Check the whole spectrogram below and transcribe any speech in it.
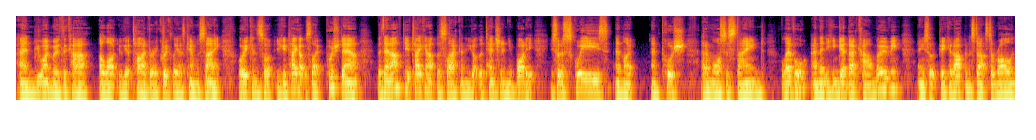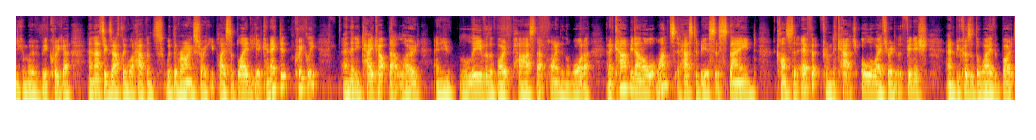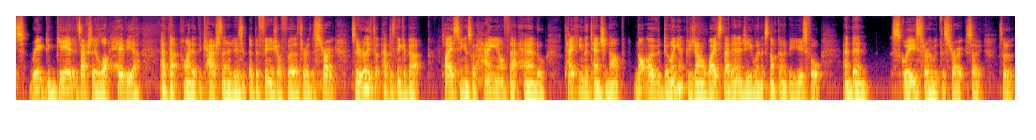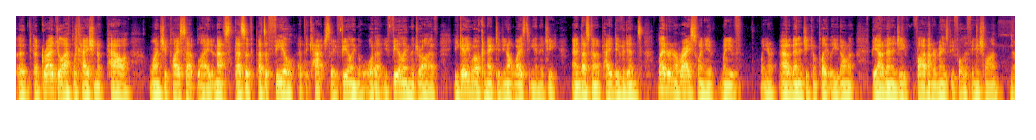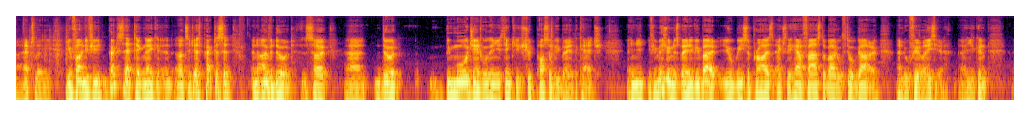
and you won't move the car a lot. You'll get tired very quickly, as Ken was saying. Or you can sort, you can take up the slack, push down, but then after you've taken up the slack and you've got the tension in your body, you sort of squeeze and like and push at a more sustained level, and then you can get that car moving and you sort of pick it up and it starts to roll and you can move a bit quicker. And that's exactly what happens with the rowing stroke. You place the blade, you get connected quickly, and then you take up that load and you lever the boat past that point in the water. And it can't be done all at once. It has to be a sustained, constant effort from the catch all the way through to the finish. And because of the way the boat's rigged and geared, it's actually a lot heavier at that point at the catch than it is at the finish or further through the stroke. So you really have to think about placing and sort of hanging off that handle, taking the tension up, not overdoing it because you don't want to waste that energy when it's not going to be useful, and then squeeze through with the stroke. So sort of a, a gradual application of power once you place that blade, and that's that's a that's a feel at the catch. So you're feeling the water, you're feeling the drive, you're getting well connected, you're not wasting energy, and that's going to pay dividends later in a race when you when you've when you're out of energy completely. You don't want to be out of energy 500 meters before the finish line. No, absolutely. You'll find if you practice that technique, I'd suggest practice it and overdo it. So uh, do it, be more gentle than you think you should possibly be at the catch. And you, if you're measuring the speed of your boat, you'll be surprised actually how fast the boat will still go and it'll feel easier. Uh, you can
